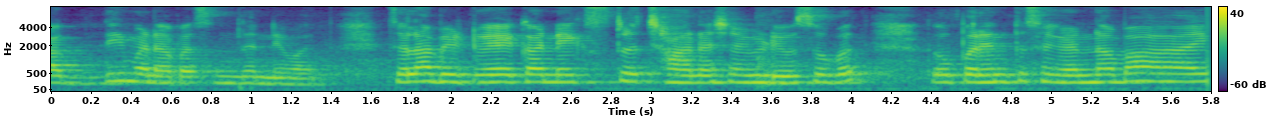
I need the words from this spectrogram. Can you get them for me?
अगदी मनापासून धन्यवाद. चला भेटूया एका नेक्स्ट छान अशा व्हिडिओसोबत तोपर्यंत सगळ्यांना बाय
